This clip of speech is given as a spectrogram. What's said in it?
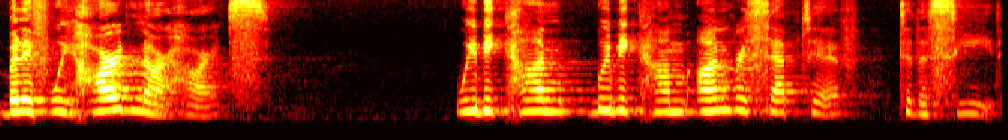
But if we harden our hearts, we become, we become unreceptive to the seed.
